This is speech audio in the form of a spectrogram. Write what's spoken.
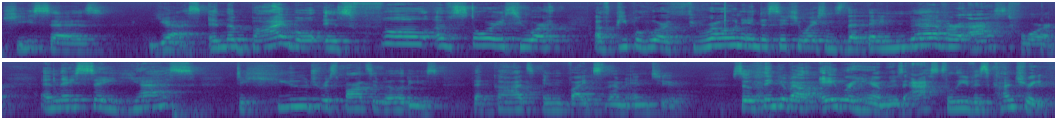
She says yes. And the Bible is full of stories who are of people who are thrown into situations that they never asked for and they say yes to huge responsibilities that God invites them into. So think about Abraham, who's asked to leave his country,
